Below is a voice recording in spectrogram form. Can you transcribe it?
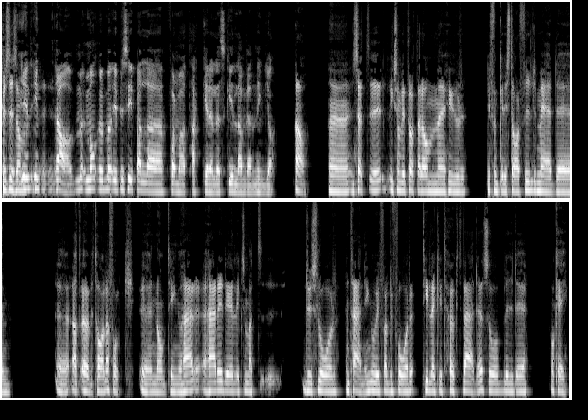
Precis som... In, in, ja, må, må, i princip alla former av attacker eller skillanvändning, ja. Ja. Uh, så att uh, liksom vi pratade om uh, hur det funkar i Starfield med att övertala folk någonting. Och här, här är det liksom att du slår en tärning och ifall du får tillräckligt högt värde så blir det okej.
